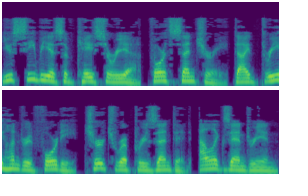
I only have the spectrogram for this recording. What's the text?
Eusebius of Caesarea, 4th century died 340, church represented, Alexandrian,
